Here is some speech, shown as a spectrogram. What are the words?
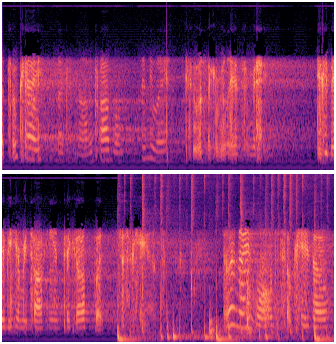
That's okay. That's not a problem. Anyway, if it was like a real answering machine, you could maybe hear me talking and pick up, but just can't. No, no, you won't. It's okay though.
